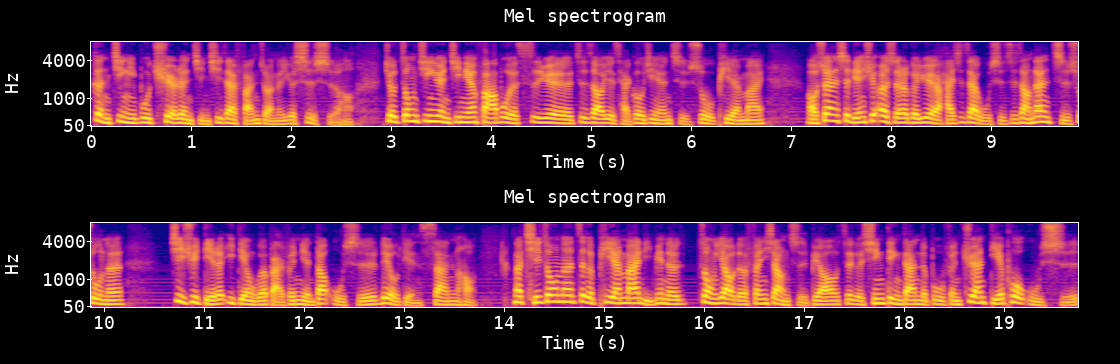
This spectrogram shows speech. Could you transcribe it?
更进一步确认景气在反转的一个事实哈。就中经院今天发布的四月制造业采购经理指数 PMI，哦，虽然是连续二十二个月还是在五十之上，但是指数呢继续跌了一点五个百分点到五十六点三哈。那其中呢，这个 PMI 里面的重要的分项指标，这个新订单的部分居然跌破五十，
